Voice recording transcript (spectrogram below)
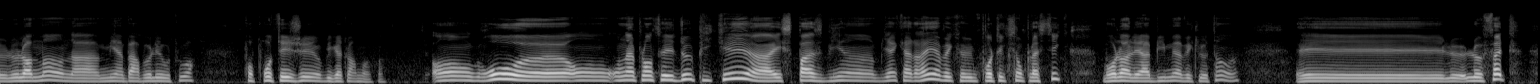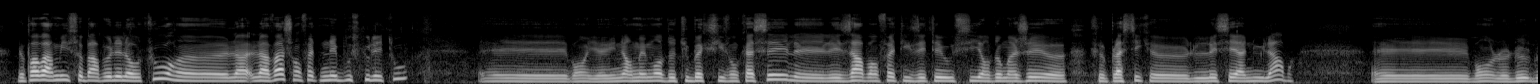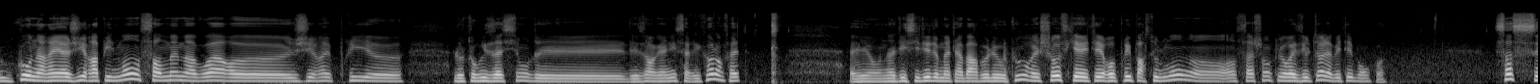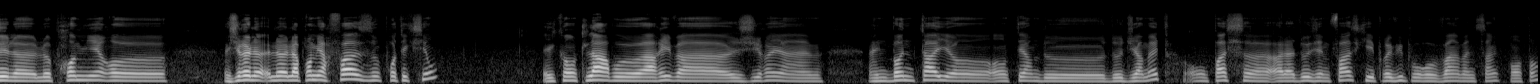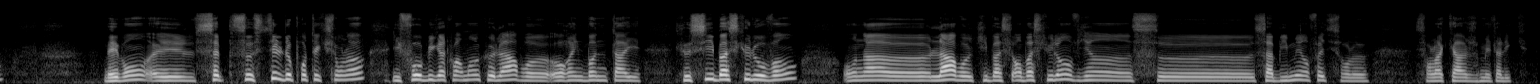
le lendemain on a mis un barbelé autour pour protéger obligatoirement. quoi. En gros, euh, on, on a deux piquets à espace bien, bien cadré avec une protection plastique. Bon là, elle est abîmée avec le temps. hein. Et le, fait de ne pas avoir mis ce barbelé là autour, euh, la, vache en fait venait bousculer tout. Et bon, il y a énormément de tubex qu'ils ont cassés. Les, arbres en fait, ils étaient aussi endommagés euh, parce que le plastique euh, laissait à nu l'arbre. Et bon, du coup, on a réagi rapidement sans même avoir, euh, pris euh, l'autorisation des, organismes agricoles en fait. Et on a décidé de mettre un barbelé autour, et chose qui a été reprise par tout le monde en, sachant que le résultat avait été bon. Quoi. Ça, c'est la, première, euh, la, première phase de protection. Et quand l'arbre arrive à, un- à une bonne taille en, termes de, diamètre, on passe à, la deuxième phase qui est prévue pour 20, 25, 30 ans. Mais bon, ce, style de protection-là, il faut obligatoirement que l'arbre aurait une bonne taille. Parce que s'il bascule au vent, on a euh, l'arbre qui, en basculant, vient s'abîmer en fait sur la cage métallique.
